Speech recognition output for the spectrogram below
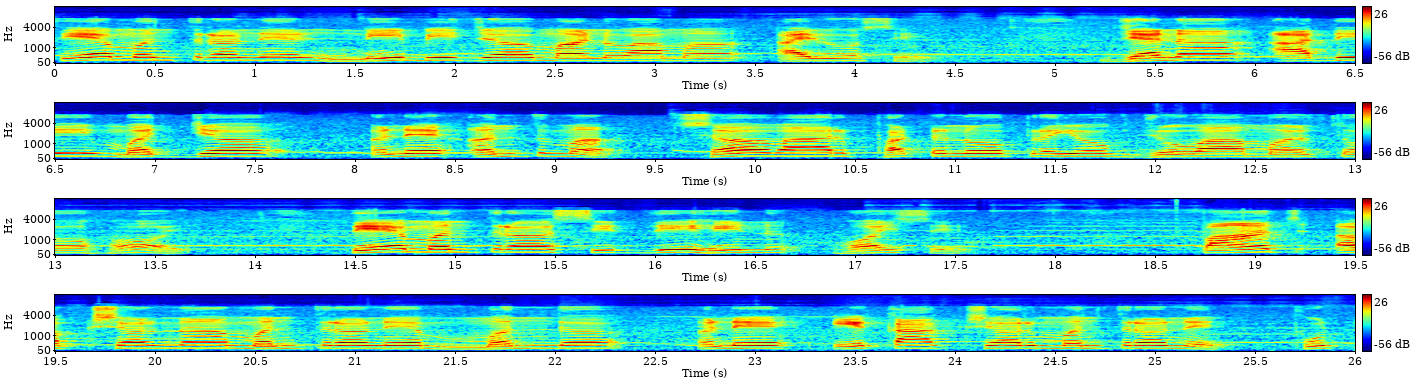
તે મંત્રને નિબીજ માનવામાં આવ્યો છે. જેના આદિ મધ્ય અને અંતમાં છ વાર ફટનો પ્રયોગ જોવા મળતો હોય, તે મંત્ર સિદ્ધિહીન હોય છે. પાંચ અક્ષરના મંત્રને મંદ અને એકાક્ષર મંત્રને ફૂટ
